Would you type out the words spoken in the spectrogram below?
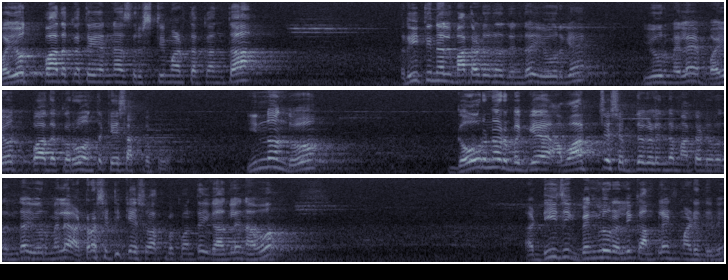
ಭಯೋತ್ಪಾದಕತೆಯನ್ನು ಸೃಷ್ಟಿ ಮಾಡ್ತಕ್ಕಂಥ ರೀತಿನಲ್ಲಿ ಮಾತಾಡಿರೋದ್ರಿಂದ ಇವ್ರಿಗೆ ಇವ್ರ ಮೇಲೆ ಭಯೋತ್ಪಾದಕರು ಅಂತ ಕೇಸ್ ಹಾಕಬೇಕು. ಇನ್ನೊಂದು ಗವರ್ನರ್ ಬಗ್ಗೆ ಅವಾಚ್ಯ ಶಬ್ದಗಳಿಂದ ಮಾತಾಡಿರೋದ್ರಿಂದ ಇವ್ರ ಮೇಲೆ ಅಟ್ರಾಸಿಟಿ ಕೇಸು ಹಾಕಬೇಕು ಅಂತ ಈಗಾಗಲೇ ನಾವು ಡಿ ಜಿಗೆ ಬೆಂಗಳೂರಲ್ಲಿ ಕಂಪ್ಲೇಂಟ್ ಮಾಡಿದ್ದೀವಿ.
